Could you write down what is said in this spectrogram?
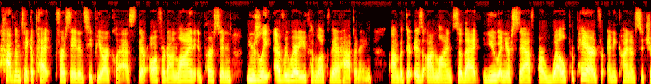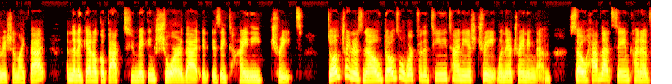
have them take a pet first aid and CPR class. They're offered online, in person, usually everywhere you can look, they're happening. Um, but there is online so that you and your staff are well prepared for any kind of situation like that. And then again, I'll go back to making sure that it is a tiny treat. Dog trainers know dogs will work for the teeny tiniest treat when they're training them. So have that same kind of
